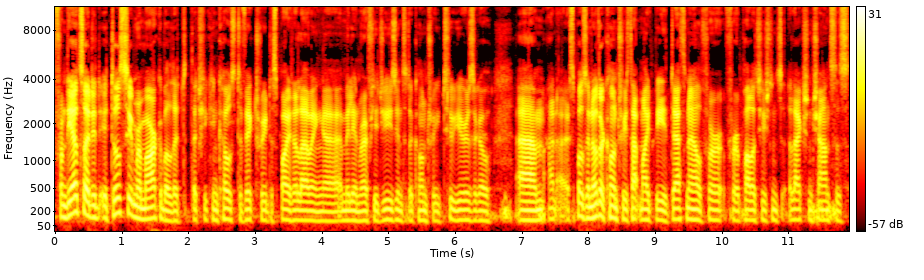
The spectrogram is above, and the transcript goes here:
from the outside, it, it does seem remarkable that, that she can coast to victory despite allowing uh, a million refugees into the country two years ago. Um, and I suppose in other countries that might be a death knell for, for a politicians' election chances.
